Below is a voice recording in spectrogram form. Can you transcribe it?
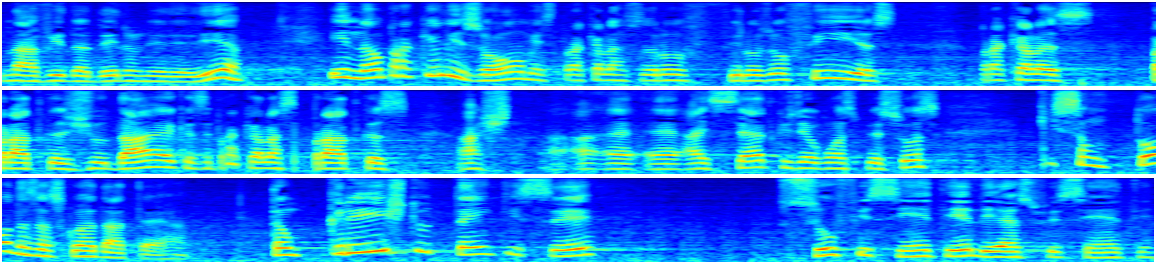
na vida dele no dia e não para aqueles homens, para aquelas filosofias, para aquelas práticas judaicas e para aquelas práticas ascéticas de algumas pessoas que são todas as coisas da terra. Então Cristo tem que ser suficiente, Ele é suficiente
